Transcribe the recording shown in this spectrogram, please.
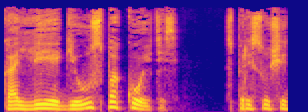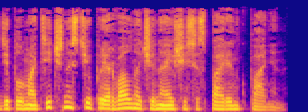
«Коллеги, успокойтесь!» — с присущей дипломатичностью прервал начинающийся спарринг Панин.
